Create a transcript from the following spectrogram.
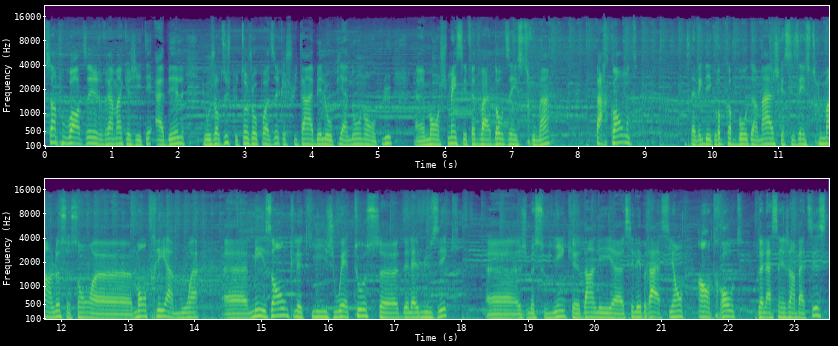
sans pouvoir dire vraiment que j'ai été habile. Puis aujourd'hui, je peux toujours pas dire que je suis tant habile au piano non plus. Mon chemin s'est fait vers d'autres instruments. Par contre, c'est avec des groupes comme Beau Dommage que ces instruments-là se sont euh, montrés à moi. Euh, mes oncles qui jouaient tous euh, de la musique, je me souviens que dans les célébrations, entre autres, de la Saint-Jean-Baptiste,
